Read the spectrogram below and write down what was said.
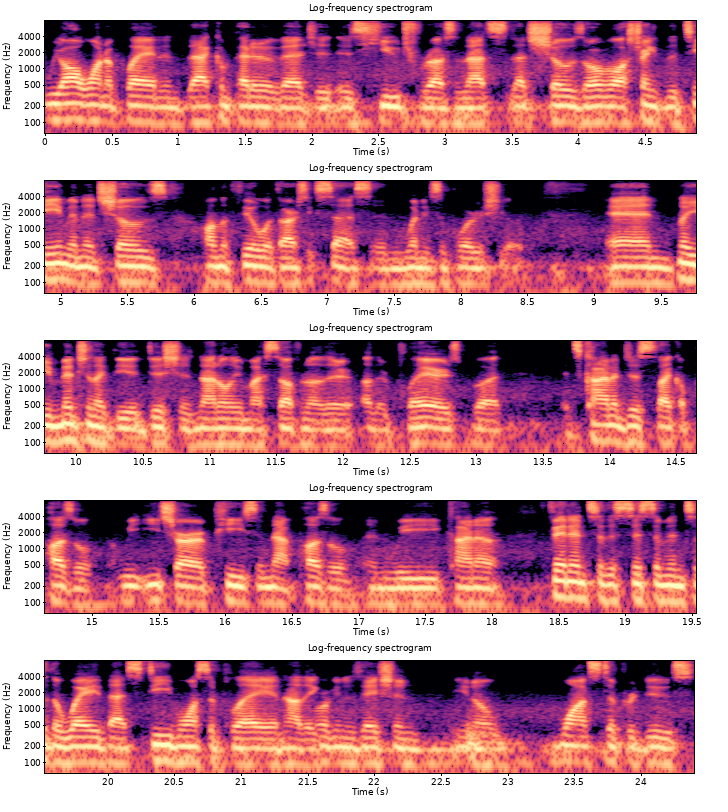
we all want to play, and that competitive edge is huge for us, and that's that shows the overall strength of the team, and it shows on the field with our success in winning Supporters Shield. And you, know, you mentioned like the addition, not only myself and other other players, but it's kind of just like a puzzle. We each are a piece in that puzzle, and we kind of fit into the system, into the way that Steve wants to play, and how the organization, you know, wants to produce.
